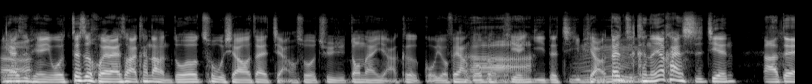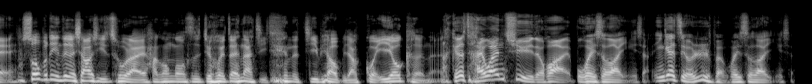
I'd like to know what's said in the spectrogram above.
应该是便宜。我这次回来的时候还看到很多促销在讲说，去东南亚各国有非常多很便宜的机票，但是可能要看时间。啊，对，说不定这个消息出来，航空公司就会在那几天的机票比较贵，也有可能。可是台湾去的话不会受到影响，应该只有日本会受到影响。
